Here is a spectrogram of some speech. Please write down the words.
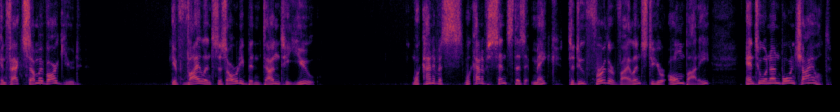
In fact, some have argued if violence has already been done to you, what kind of a what kind of sense does it make to do further violence to your own body and to an unborn child?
